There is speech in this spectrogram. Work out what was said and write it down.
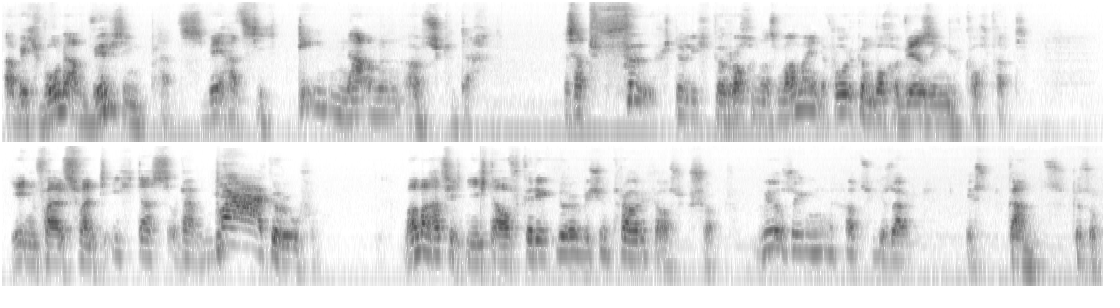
aber ich wohne am Wirsingplatz. Wer hat sich den Namen ausgedacht? Es hat fürchterlich gerochen, als Mama in der vorigen Woche Wirsing gekocht hat. Jedenfalls fand ich das und habe Bah gerufen. Mama hat sich nicht aufgeregt, nur ein bisschen traurig ausgeschaut. Wirsing, hat sie gesagt, ist ganz gesund.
